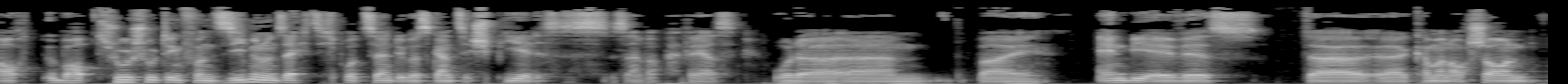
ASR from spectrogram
Auch überhaupt True Shooting von 67 Prozent über das ganze Spiel, das ist, ist einfach pervers. Oder ähm, bei NBA Viz, da äh, kann man auch schauen,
